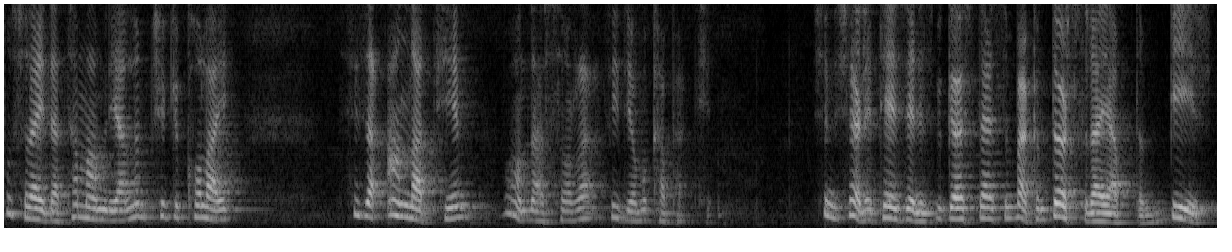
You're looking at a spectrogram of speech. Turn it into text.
Bu sırayı da tamamlayalım çünkü kolay. Size anlatayım. Ondan sonra videomu kapatayım. Şimdi şöyle teyzeniz bir göstersin. Bakın 4 sıra yaptım. 1,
